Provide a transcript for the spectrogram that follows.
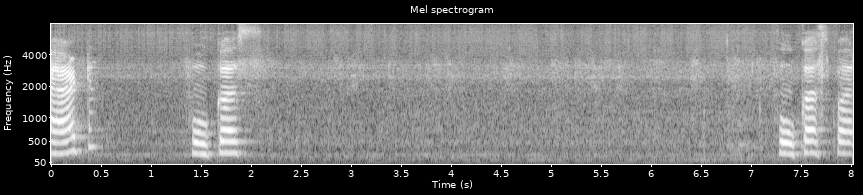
at focus focus पर।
